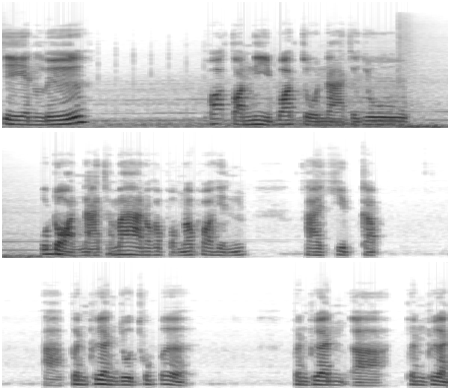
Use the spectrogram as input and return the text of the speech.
เจนหรือ เพราะตอนนี้บอสโจนาจะอยู่อุดรนาจะมาเนาะครับผมเนาะพอเห็นถ่ายคลิปกับเพื่อนเพื่อนยูทูบเบอร์เพื่อนเพื่อนอ่าเพื่อนเพื่อน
